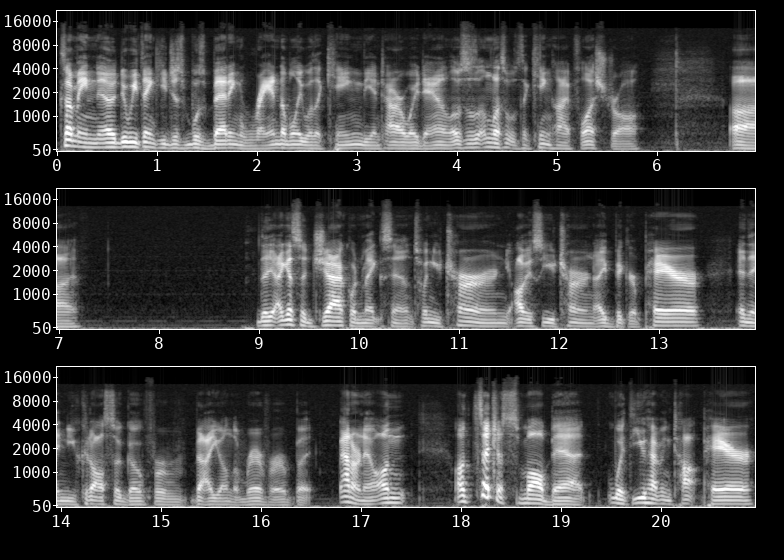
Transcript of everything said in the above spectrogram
Because I mean, uh, do we think he just was betting randomly with a king the entire way down, unless, it was the king high flush draw? Uh, the, I guess a jack would make sense when you turn. Obviously, you turn a bigger pair, and then you could also go for value on the river. But I don't know on on such a small bet with you having top pair.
